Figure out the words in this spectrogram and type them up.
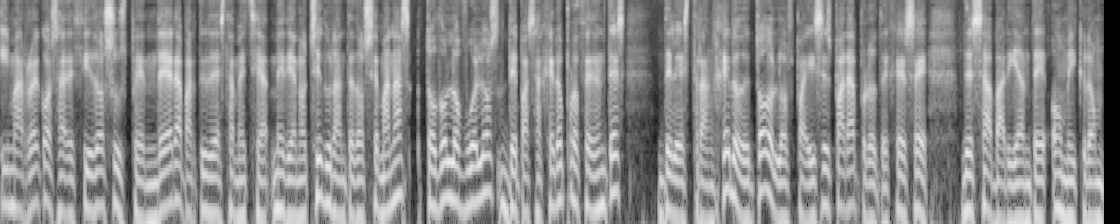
Y Marruecos ha decidido suspender a partir de esta medianoche durante dos semanas todos los vuelos de pasajeros procedentes del extranjero, de todos los países, para protegerse de esa variante Omicron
